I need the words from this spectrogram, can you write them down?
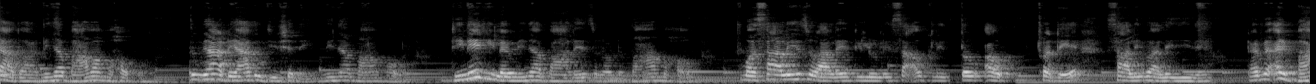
ရသွားမင်းညဘာမှမဟုတ်ဘူးသူများတရားသူကြီးဖြစ်နေမင်းညဘာမှမဟုတ်ဘူးဒီနေ့ဒီလည်းမင်းညဘာလဲဆိုတော့လည်းဘာမှမဟုတ်ဘူးမစာလေးဆိုတာလဲဒီလိုလေးစာအုပ်ကလေး၃အောက်ထွက်တယ်စာလေးပါလေးရေးတယ်ဒါပေမဲ့အဲ့ဘာ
